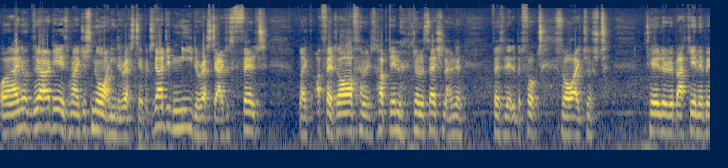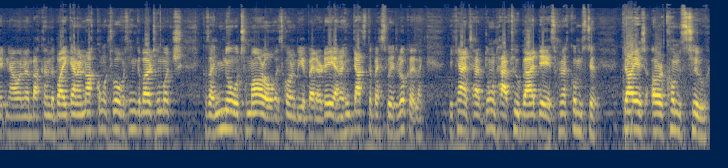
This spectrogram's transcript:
Or I know there are days when I just know I need a rest day. But today I didn't need a rest day. I just felt like I felt off and I just hopped in during a session and then felt a little bit fucked. So I just tailored it back in a bit now and I'm back on the bike and I'm not going to overthink about it too much because I know tomorrow it's going to be a better day and I think that's the best way to look at it. Like you can't have don't have two bad days when it comes to diet or it comes to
